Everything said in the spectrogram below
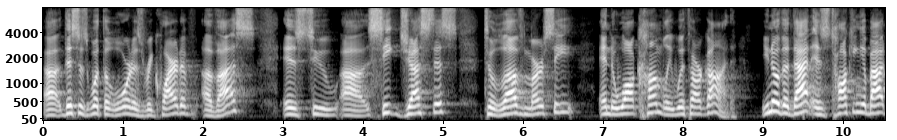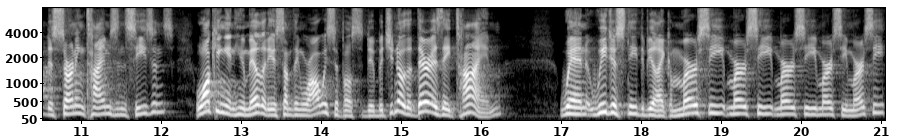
uh, This is what the Lord has required of, of us, is to uh, seek justice, to love mercy, and to walk humbly with our God. You know that that is talking about discerning times and seasons. Walking in humility is something we're always supposed to do, but you know that there is a time when we just need to be like mercy, mercy, mercy, mercy, mercy.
